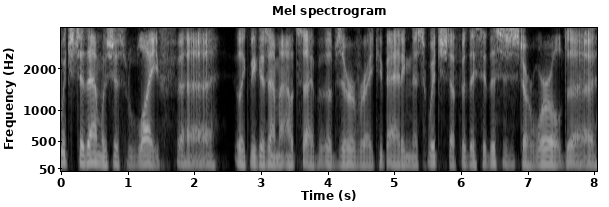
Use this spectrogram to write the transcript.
which to them was just life. Uh, like because I'm an outside observer, I keep adding this witch stuff, but they say this is just our world. Uh,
